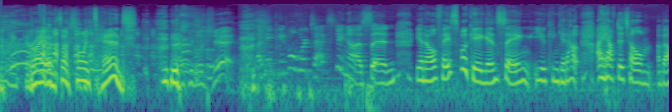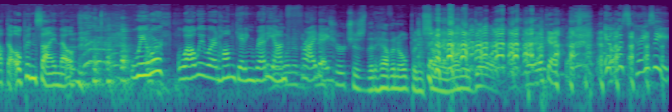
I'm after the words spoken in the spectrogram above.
Oh my Right. It's like so intense. Legit. I mean, people were texting us and you know Facebooking and saying you can get out. I have to tell them about the open sign though. we were while we were at home getting ready on One of the few Friday. churches that have an open sign on the door. Okay. it was crazy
